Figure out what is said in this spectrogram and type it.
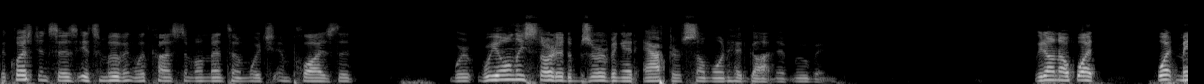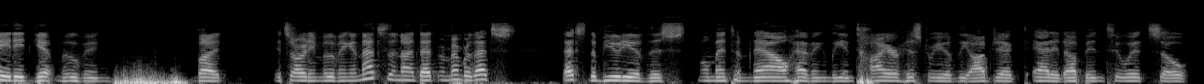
the question says it's moving with constant momentum, which implies that we we only started observing it after someone had gotten it moving. We don't know what what made it get moving, but it's already moving, and that's the that remember that's that's the beauty of this momentum now having the entire history of the object added up into it. So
